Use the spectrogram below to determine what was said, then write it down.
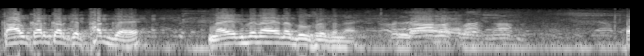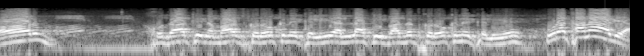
کال کر کر کے تھک گئے۔ نہ ایک دن آئے نہ دوسرے دن آئے۔ اور خدا کی نماز کو روکنے کے لیے اللہ کی عبادت کو روکنے کے لیے پورا تھانہ آ گیا۔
